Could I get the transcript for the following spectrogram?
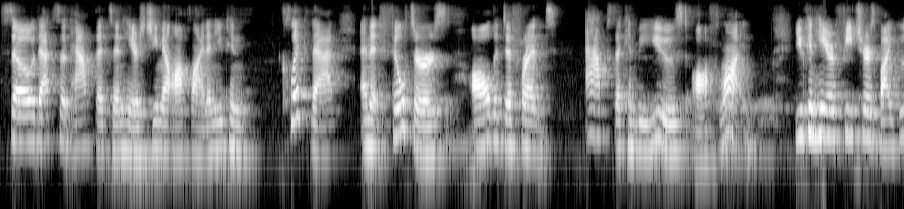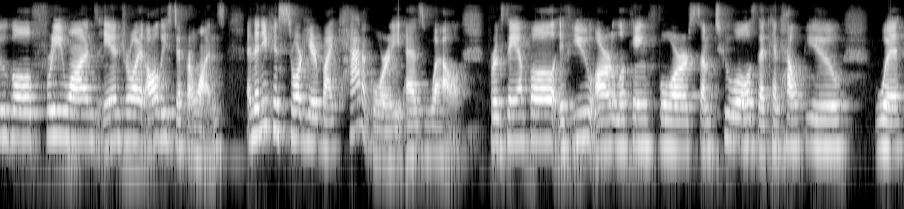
So that's an app that's in here, is Gmail offline and you can click that and it filters all the different apps that can be used offline. You can hear features by Google, free ones, Android, all these different ones. And then you can sort here by category as well. For example, if you are looking for some tools that can help you with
